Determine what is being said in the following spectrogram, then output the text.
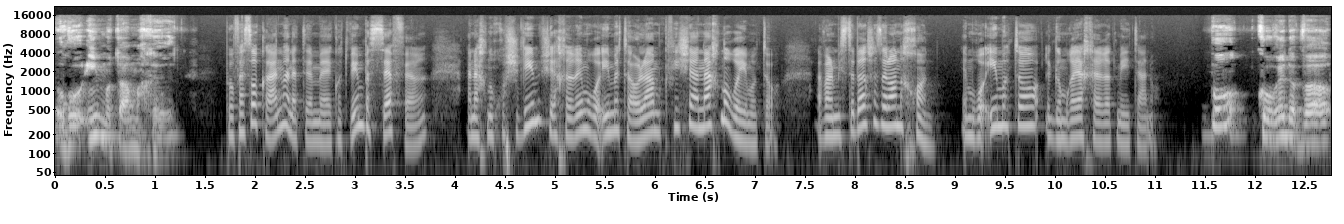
רואים אותם אחרת. פרופסור כהנמן, אתם uh, כותבים בספר, אנחנו חושבים שאחרים רואים את העולם כפי שאנחנו רואים אותו, אבל מסתבר שזה לא נכון. הם רואים אותו לגמרי אחרת מאיתנו. פה קורה דבר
